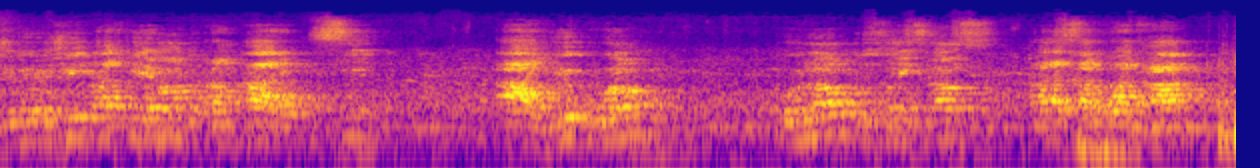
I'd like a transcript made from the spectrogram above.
Je me réjouis particulièrement de prendre part ici à Yopougon au nom de son Excellence Alassane Ouattara,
